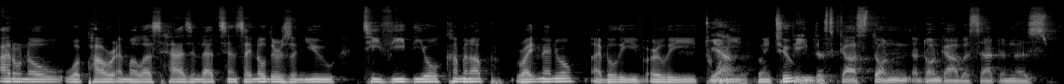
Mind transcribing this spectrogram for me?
I don't know what power MLS has in that sense. I know there's a new TV deal coming up, right, Manuel? I believe early 2022. Yeah, being discussed. Don Don Garber said in his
